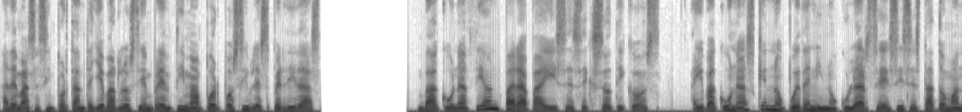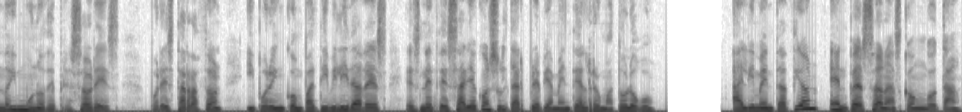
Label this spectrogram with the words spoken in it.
Además es importante llevarlos siempre encima por posibles pérdidas. Vacunación para países exóticos. Hay vacunas que no pueden inocularse si se está tomando inmunodepresores. Por esta razón y por incompatibilidades es necesario consultar previamente al reumatólogo. Alimentación en personas con gota.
